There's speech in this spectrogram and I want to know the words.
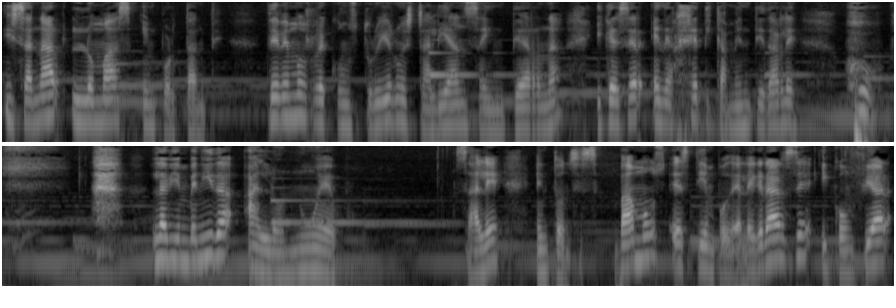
y sanar lo más importante debemos reconstruir nuestra alianza interna y crecer energéticamente y darle uh, la bienvenida a lo nuevo. ¿Sale? Entonces, vamos, es tiempo de alegrarse y confiar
